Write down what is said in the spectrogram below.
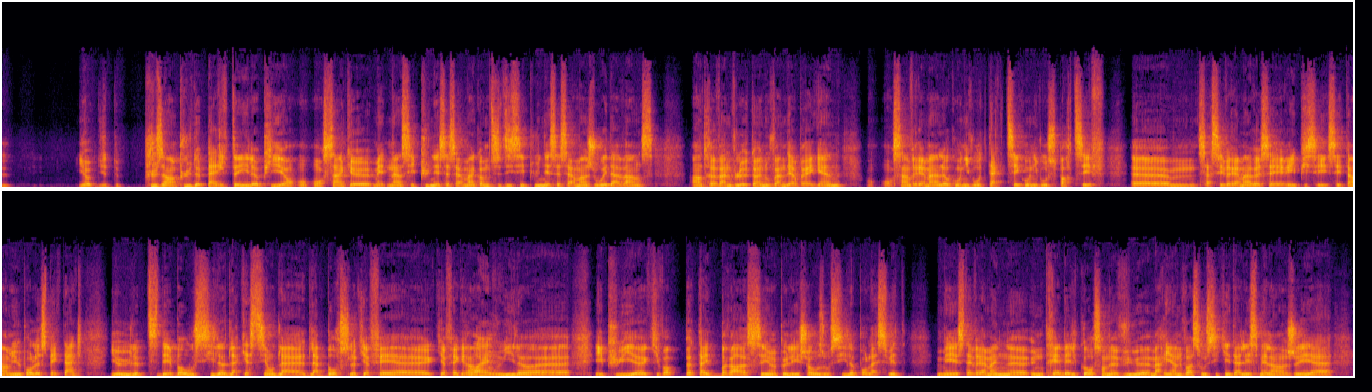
il y, a de plus en plus de parité, là, puis on, on sent que maintenant, c'est plus nécessairement, comme tu dis, c'est plus nécessairement joué d'avance entre Van Vleuten ou Van der Breggen. On, sent vraiment là, qu'au niveau tactique, au niveau sportif, euh, ça s'est vraiment resserré. Puis c'est tant mieux pour le spectacle. Il y a eu le petit débat aussi là, de la question de la, de la bourse là, qui, a fait, euh, qui a fait grand bruit. Là, euh, et puis qui va peut-être brasser un peu les choses aussi là, pour la suite. Mais c'était vraiment une, très belle course. On a vu euh, Marianne Voss aussi qui est allée se mélanger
